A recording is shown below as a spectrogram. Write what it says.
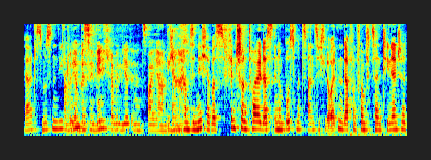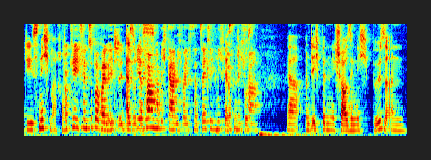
ja, das müssen die Aber tun. die haben ein bisschen wenig rebelliert in den zwei Jahren. Ja, ich. haben sie nicht, aber ich finde schon toll, dass in einem Bus mit 20 Leuten, davon 15 Teenager, die es nicht machen. Okay, ich finde es super, weil Und ich, die, also die Erfahrung habe ich gar nicht, weil ich tatsächlich nicht öffentlich fahre. Ja, und ich bin, ich schaue sie nicht böse an.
